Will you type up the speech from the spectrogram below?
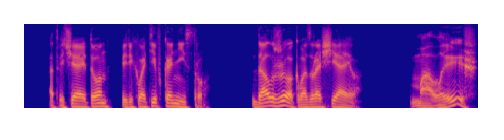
— отвечает он, перехватив канистру. «Должок возвращаю». «Малыш?»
